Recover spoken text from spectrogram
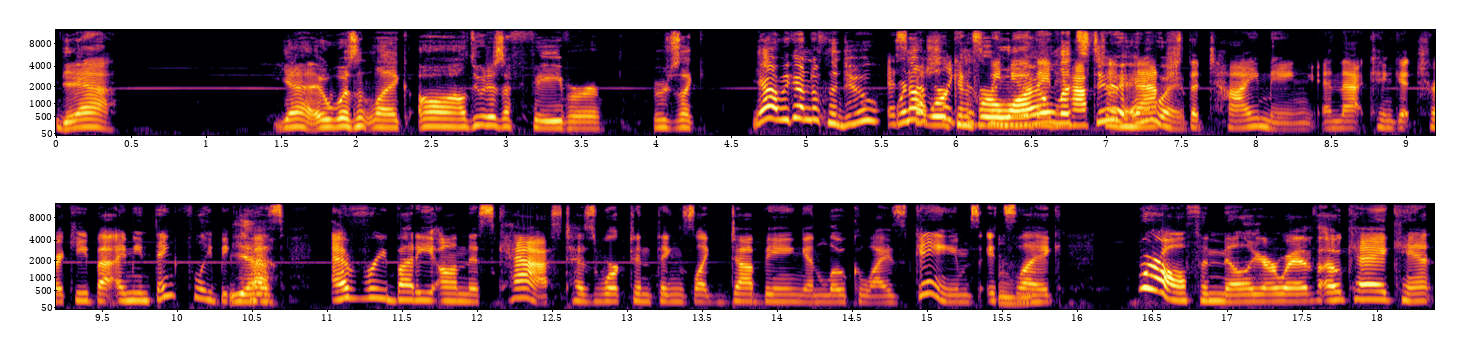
Yeah. Yeah, it wasn't like, oh, I'll do it as a favor. It was like, yeah, we got nothing to do. We're not Especially working for a while. Let's have do to it match anyway. the timing, and that can get tricky. But I mean, thankfully, because Yeah. everybody on this cast has worked in things like dubbing and localized games, it's Mhm. like we're all familiar with. Okay, can't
